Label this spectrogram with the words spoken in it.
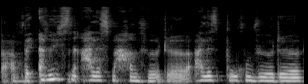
am liebsten alles machen würde, alles buchen würde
